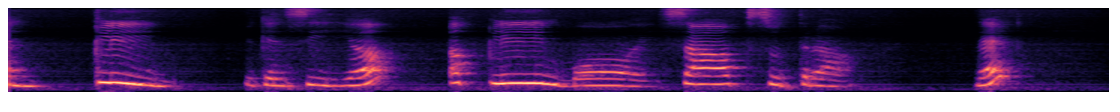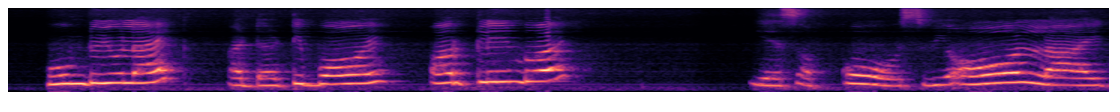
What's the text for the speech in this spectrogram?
N clean. You can see here a clean boy saaf sutra. Right? Whom do you like? A dirty boy or clean boy? Yes, of course, we all like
